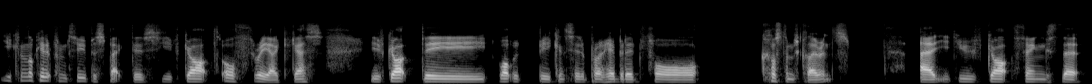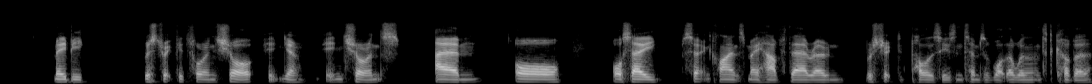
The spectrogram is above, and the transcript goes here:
you can look at it from two perspectives. You've got or three, I guess. You've got the what would be considered prohibited for customs clearance. Uh, you've got things that may be restricted for insure, you know, insurance, um, or or say certain clients may have their own restricted policies in terms of what they're willing to cover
